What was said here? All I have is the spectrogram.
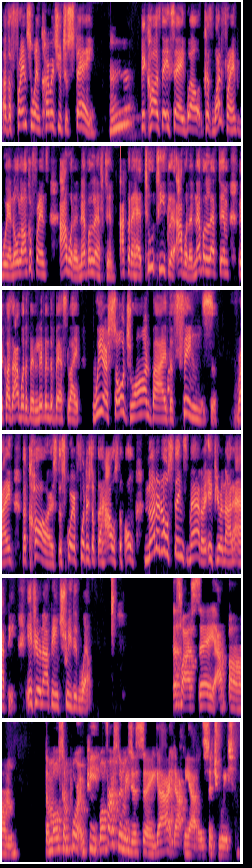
are the friends who encourage you to stay Mm-hmm. Because they say, well, because one friend, we're no longer friends. I would have never left him. I could have had two teeth left. I would have never left him because I would have been living the best life. We are so drawn by the things, right? The cars, the square footage of the house, the home. None of those things matter if you're not happy, if you're not being treated well. That's why I say, I, um, the most important piece. Well, first, let me just say, God got me out of the situation.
